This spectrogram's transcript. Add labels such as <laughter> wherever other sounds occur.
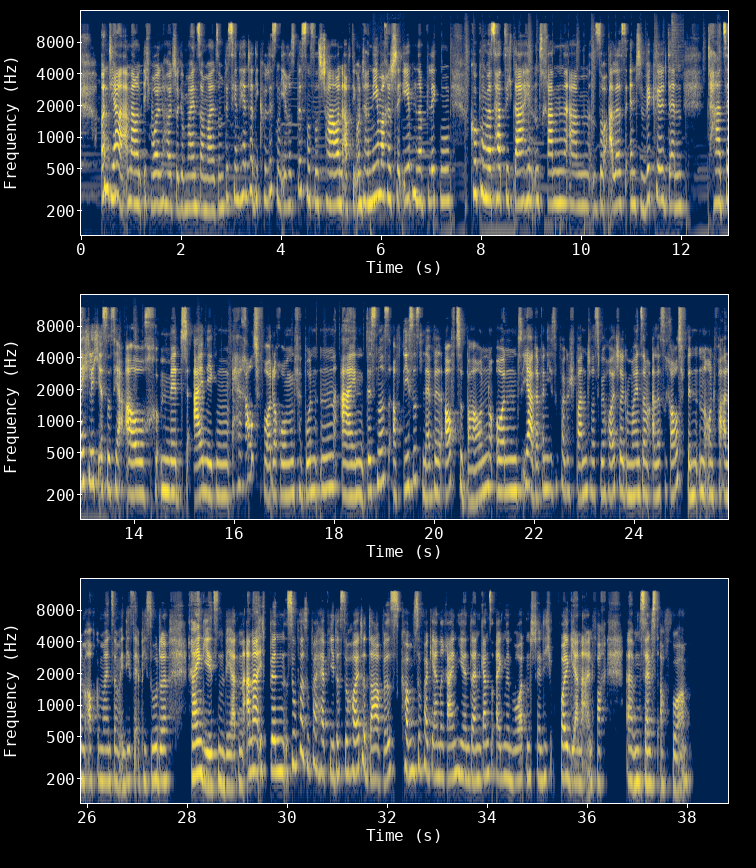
Und ja, Anna und ich wollen heute gemeinsam mal so ein bisschen hinter die Kulissen ihres Businesses schauen, auf die unternehmerische Ebene blicken, gucken, was hat sich da hinten dran ähm, so alles entwickelt, denn tatsächlich ist es ja auch mit einigen Herausforderungen verbunden, ein Business auf dieses Level aufzubauen. Und ja, da bin ich super gespannt, was wir heute gemeinsam alles rausfinden und vor allem auch gemeinsam in diese Episode reingehen werden. Anna, ich bin super, super happy, dass du heute da bist. Komm super gerne rein hier in deinen ganz eigenen Worten. Stell dich voll gerne einfach ähm, selbst auch vor.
